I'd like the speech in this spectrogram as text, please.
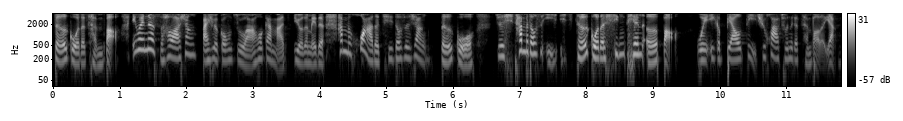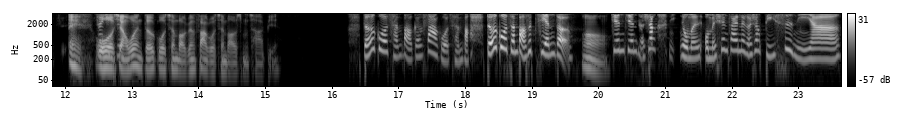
德国的城堡。因为那时候啊，像白雪公主啊或干嘛有的没的，他们画的其实都是像德国，就是他们都是以德国的新天鹅堡为一个标的去画出那个城堡的样子。哎，我想问，德国城堡跟法国城堡有什么差别？德国城堡跟法国城堡，德国城堡是尖的，哦，尖尖的，像你我们我们现在那个像迪士尼呀，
